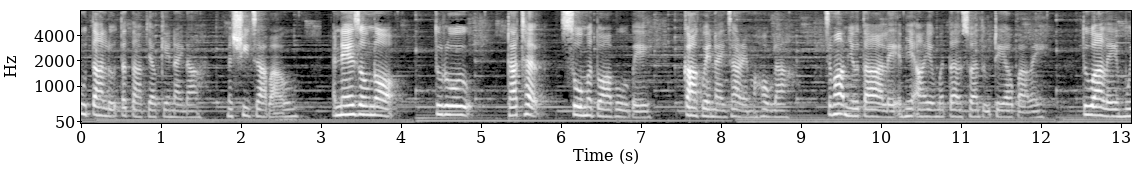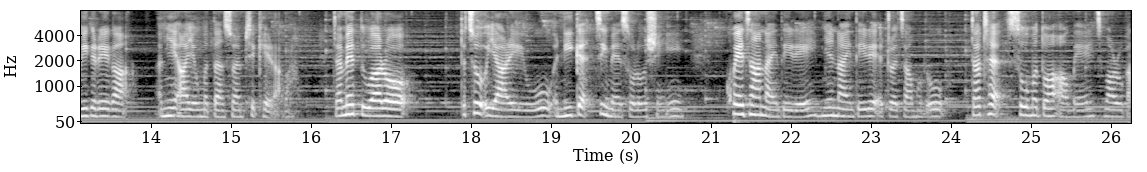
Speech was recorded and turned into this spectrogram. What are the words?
ကုသလို့တတ်တာပြောက်ကင်းနိုင်တာမရှိကြပါဘူးအ ਨੇ ဆုံးတော့သူတို့ဓာတ်ထက်စိုးမသွားဖို့ပဲကာကွယ်နိုင်ကြတယ်မဟုတ်လားကျမအမျိုးသားကလည်းအမြင်အာယုံမတန်ဆွမ်းသူတယောက်ပါပဲသူကလည်းမွေးကလေးကအမြင်အာယုံမတန်ဆွမ်းဖြစ်ခဲ့တာပါဒါပေမဲ့သူကတော့တချို့အရာတွေကိုအနီးကပ်ကြည့်မယ်ဆိုလို့ရှိရင်ခွဲခြားနိုင်သေးတယ်မြင်နိုင်သေးတဲ့အတွက်ကြောင့်မို့လို့ဓာတ်ထက်စိုးမသွားအောင်ပဲကျမတို့က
